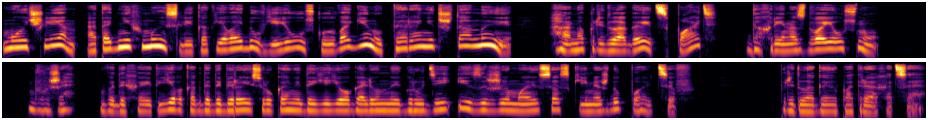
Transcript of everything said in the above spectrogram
Мой член от одних мыслей, как я войду в ее узкую вагину, таранит штаны, она предлагает спать? Да хрена с два я усну. Боже, выдыхает Ева, когда добираюсь руками до ее оголенной груди и зажимаю соски между пальцев. Предлагаю потрахаться.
